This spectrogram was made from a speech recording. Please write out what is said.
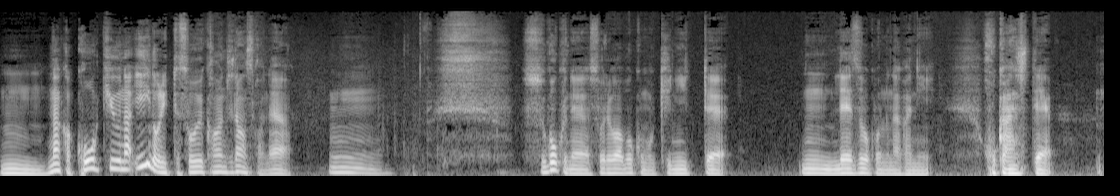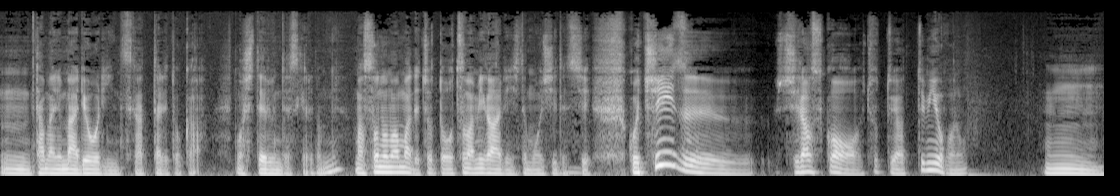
うん、なんか高級な、いい海苔ってそういう感じなんですかね。うん。すごくね、それは僕も気に入って、うん、冷蔵庫の中に保管して、うん、たまにまあ料理に使ったりとかもしてるんですけれどもね。まあそのままでちょっとおつまみ代わりにしても美味しいですし、これチーズ、しらすか、ちょっとやってみようかな。うん。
